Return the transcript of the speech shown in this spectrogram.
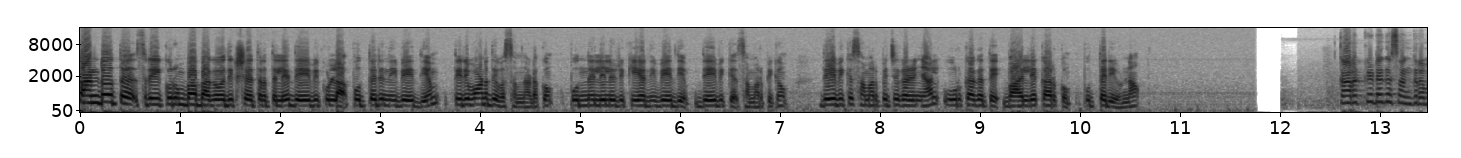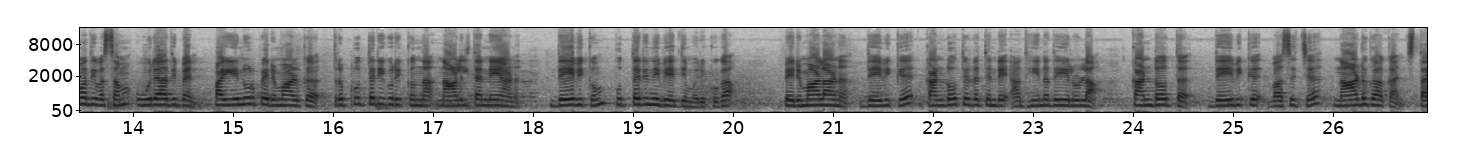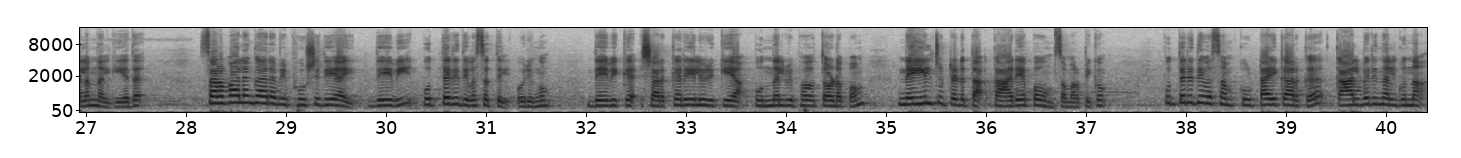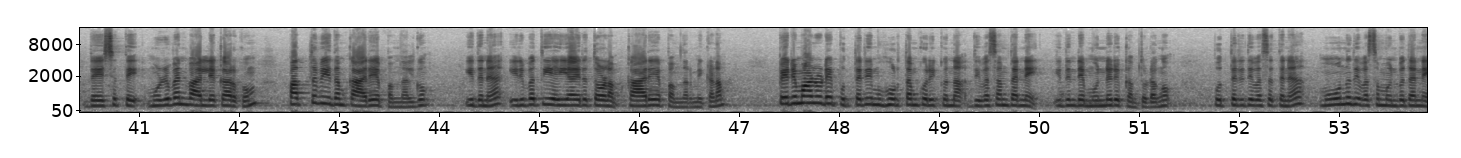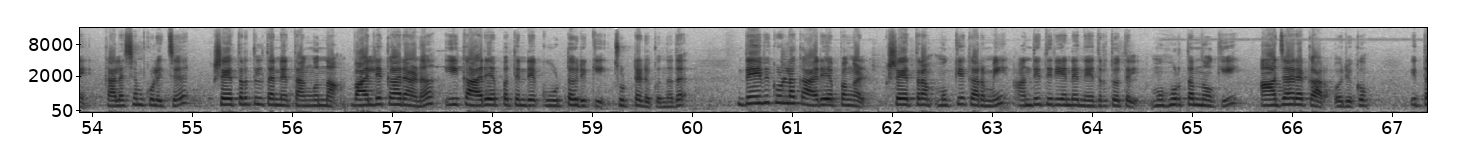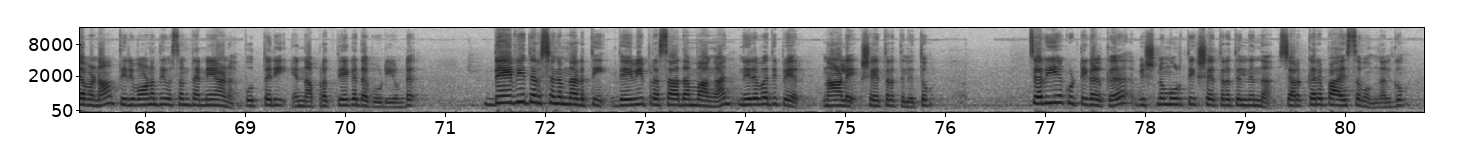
കണ്ടോത്ത് ശ്രീകുറുമ്പ ഭഗവതി ക്ഷേത്രത്തിലെ ദേവിക്കുള്ള പുത്തരി നിവേദ്യം തിരുവോണ ദിവസം നടക്കും. പുന്നലിലൊരുക്കിയ നിവേദ്യം ദേവിക്ക് സമർപ്പിക്കും. ദേവിക്ക് സമർപ്പിച്ചു കഴിഞ്ഞാൽ ഊർക്കകത്തെ ബാല്യക്കാർക്കും പുത്തരി ഉണ്ണാം. കർക്കിടക സംക്രമ ദിവസം ഊരാധിപൻ പയ്യന്നൂർ പെരുമാൾക്ക് തൃപ്പുത്തരി കുറിക്കുന്ന നാളിൽ തന്നെയാണ് ദേവിക്കും പുത്തരി നിവേദ്യം ഒരുക്കുക. പെരുമാളാണ് ദേവിക്ക് കണ്ടോത്തിടത്തിന്റെ അധീനതയിലുള്ള കണ്ടോത്ത് ദേവിക്ക് വസിച്ച് നാടുകാക്കാൻ സ്ഥലം നൽകിയത്. സർവാലങ്കാര വിഭൂഷിതയായി ദേവി പുത്തരി ദിവസത്തിൽ ഒരുങ്ങും. ദേവിക്ക് ശർക്കരയിലൊരുക്കിയ പുന്നൽ വിഭവത്തോടൊപ്പം നെയ്യിൽ ചുട്ടെടുത്ത കാര്യപ്പവും സമർപ്പിക്കും. പുത്തരി ദിവസം കൂട്ടായിക്കാർക്ക് കാൽവരി നൽകുന്ന ദേശത്തെ മുഴുവൻ ബാല്യക്കാർക്കും പത്ത് വീതം കാരയപ്പം നൽകും. ഇതിന് ഇരുപത്തി അയ്യായിരത്തോളം കാരയപ്പം നിർമ്മിക്കണം. പെരുമാളുടെ പുത്തരി മുഹൂർത്തം കുറിക്കുന്ന ദിവസം തന്നെ ഇതിന്റെ മുന്നൊരുക്കം തുടങ്ങും. പുത്തരി ദിവസത്തിന് മൂന്ന് ദിവസം മുൻപ് തന്നെ കലശം കുളിച്ച് ക്ഷേത്രത്തിൽ തന്നെ തങ്ങുന്ന ബാല്യക്കാരാണ് ഈ കാര്യപ്പത്തിന്റെ കൂട്ടൊരുക്കി ചുട്ടെടുക്കുന്നത്. ദേവിക്കുള്ള കാര്യപ്പങ്ങൾ ക്ഷേത്രം മുഖ്യകർമ്മി അന്തിതിരിയന്റെ നേതൃത്വത്തിൽ മുഹൂർത്തം നോക്കി ആചാരക്കാർ ഒരുക്കും. ഇത്തവണ തിരുവോണ ദിവസം തന്നെയാണ് പുത്തരി എന്ന പ്രത്യേകത കൂടിയുണ്ട്. ദേവി ദർശനം നടത്തി ദേവി പ്രസാദം വാങ്ങാൻ നിരവധി പേർ നാളെ ക്ഷേത്രത്തിലെത്തും. ചെറിയ കുട്ടികൾക്ക് വിഷ്ണുമൂർത്തി ക്ഷേത്രത്തിൽ നിന്ന് ശർക്കര പായസവും നൽകും.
